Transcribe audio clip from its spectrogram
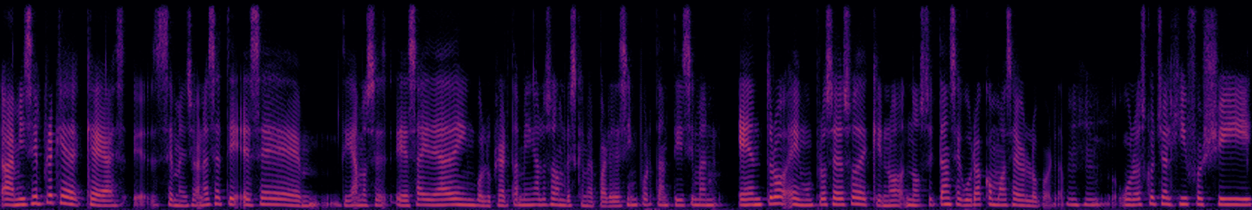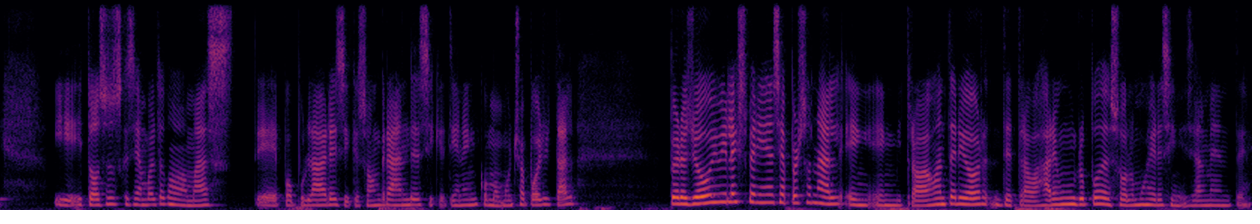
a mí siempre que, que eh, se menciona ese, ese, digamos, e, esa idea de involucrar también a los hombres, que me parece importantísima, entro en un proceso de que no, no estoy tan segura cómo hacerlo, ¿verdad? Uno escucha el he for she y, todos esos que se han vuelto como más eh, populares y que son grandes y que tienen como mucho apoyo y tal, pero yo viví la experiencia personal en, mi trabajo anterior de trabajar en un grupo de solo mujeres inicialmente.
